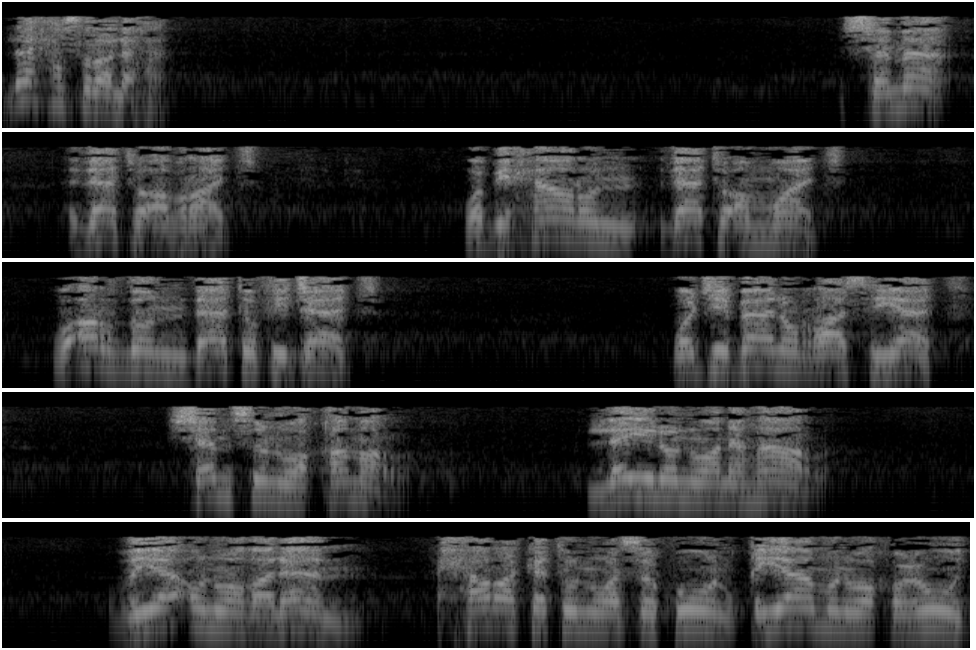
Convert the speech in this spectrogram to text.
لا حصر لها. سماء ذات أبراج وبحار ذات أمواج وأرض ذات فجاج وجبال راسيات شمس وقمر ليل ونهار ضياء وظلام حركة وسكون قيام وقعود.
